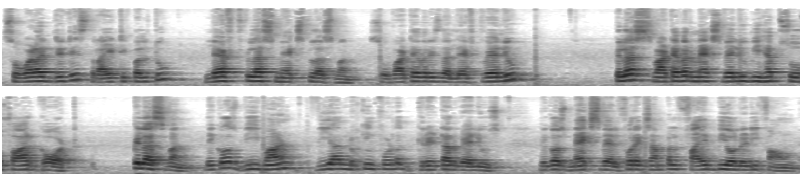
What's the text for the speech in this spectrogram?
So what i did is right equal to left plus max plus 1 so whatever is the left value plus whatever max value we have so far got plus 1 because we want we are looking for the greater values. Because maxwell for example 5 we already found.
